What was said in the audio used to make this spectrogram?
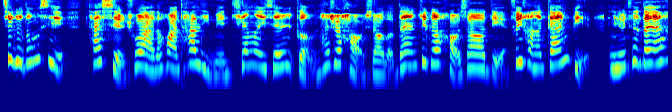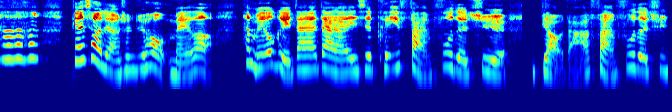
这个东西它写出来的话，它里面添了一些梗，它是好笑的，但是这个好笑的点非常的干瘪，你会听大家 哈哈哈干笑两声之后没了，他没有给大家带来一些可以反复的去表达、反复的去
